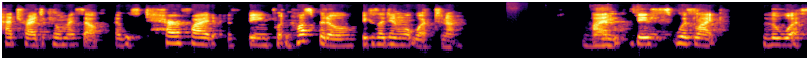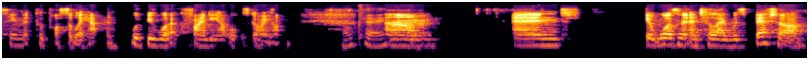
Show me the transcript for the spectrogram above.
had tried to kill myself, I was terrified of being put in hospital because I didn't want work to know. Right. And this was like the worst thing that could possibly happen would be work finding out what was going on. Okay. Um, and it wasn't until I was better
